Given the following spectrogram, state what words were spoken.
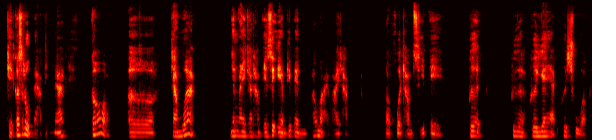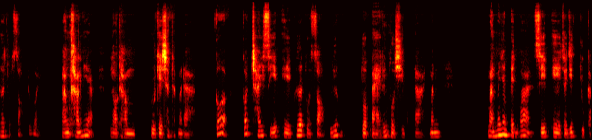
โอเคก็สรุปแบบนี้นะ ก็เอ่อย้ำว่ายังไงการทำ SCM ที่เป็นเป้าหมายปลายทางครับ เราควรทำ Seed A เพื่อเพื่อเพื่อแยกเพื่อชัวร์เพื่อตรวจสอบด้วย บางครั้งเนี่ยเราทำ Regression ธรรมดา ก็ก็ใช้ Seed A เพื่อตรวจสอบเรื่องตัวแปรเรื่องตัวชี้วัดได้ มัน มันไม่จำเป็นว่า Seed A จะยึดอยู่กับ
